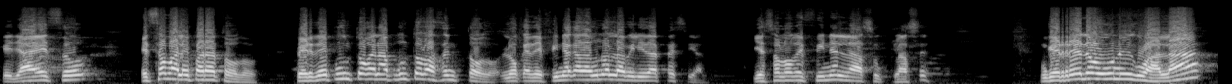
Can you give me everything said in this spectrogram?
que ya eso, eso vale para todo. Perder punto, ganar punto lo hacen todos. Lo que define a cada uno es la habilidad especial. Y eso lo define en la subclase. Guerrero 1 igual a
